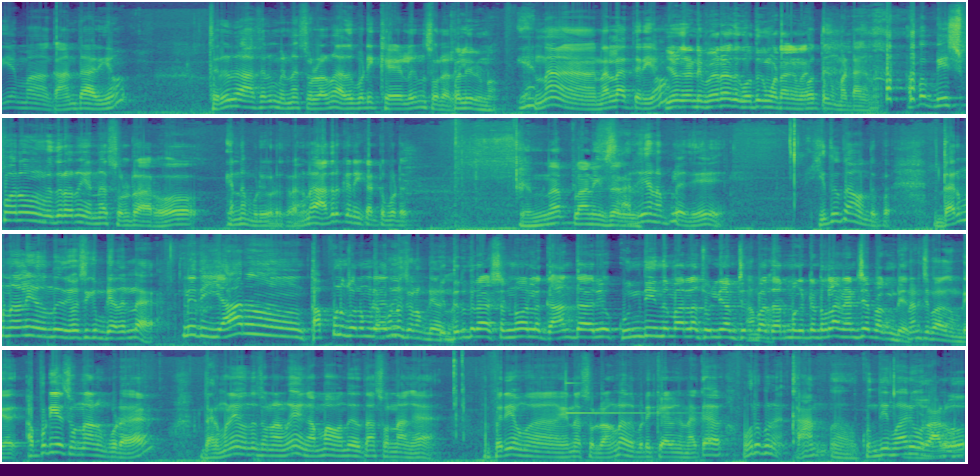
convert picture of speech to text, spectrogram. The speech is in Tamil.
பெரியம்மா காந்தாரியும் திருராசனும் என்ன சொல்றாங்க அதுபடி கேளுன்னு சொல்லலை. சொல்லியிருக்கணும் ஏன்னா நல்லா தெரியும். இவங்க ரெண்டு பேரும் அதுக்கு ஒத்துக்க மாட்டாங்கன்னு. ஒத்துக்க மாட்டாங்கன்னு. அப்போ பீஷ்மரும் விதுரரும் என்ன சொல்றாரோ என்ன முடிவு எடுக்கிறாங்களோ அதற்கு நீ கட்டுப்படு. என்ன பிளானிங் சார் சரியான பிளேஜ் இதுதான் வந்து இப்போ தர்மனாலையும் வந்து யோசிக்க முடியாதுல்ல? இல்லை இது யாரும் தப்புன்னு சொல்ல முடியாது. தப்புன்னு சொல்ல முடியாது. திருதராஷ்டனோ இல்லை காந்தாரியோ குந்தி இந்த மாதிரிலாம் சொல்லி அமைச்சிருப்பா தர்மகிட்டன்றலாம் நினைச்சே பார்க்க முடியாது. நினச்சி பார்க்க முடியாது. அப்படியே சொன்னாலும் கூட தர்மனே வந்து சொன்னாங்க எங்கள் அம்மா வந்து இதுதான் சொன்னாங்க. பெரியவங்க என்ன சொல்கிறாங்களோ அதுபடி கேளுங்கனாக்கா ஒரு பேர் கான் குந்தி மாதிரி ஒரு ஆள் ஓ.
